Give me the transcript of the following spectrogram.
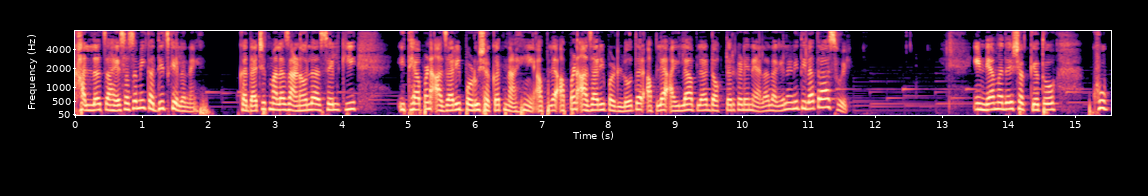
खाल्लंच आहेस असं मी कधीच केलं नाही. कदाचित मला जाणवलं असेल की इथे आपण आजारी पडू शकत नाही. आपल्या आपण आजारी पडलो तर आपल्या आईला आपल्या डॉक्टरकडे न्यायला लागेल आणि तिला त्रास होईल. इंडियामध्ये शक्यतो खूप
